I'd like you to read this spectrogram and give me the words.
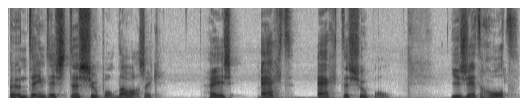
een teemt is te soepel, dat was ik. Hij is echt, echt te soepel. Je zit rot.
